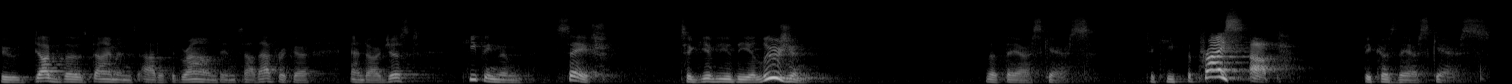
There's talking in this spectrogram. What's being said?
who dug those diamonds out of the ground in South Africa and are just keeping them safe to give you the illusion that they are scarce, to keep the price up because they are scarce.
